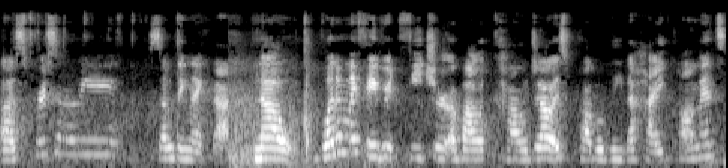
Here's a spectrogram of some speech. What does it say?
us personally something like that. Now, one of my favorite feature about Kaojao is probably the hide comments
